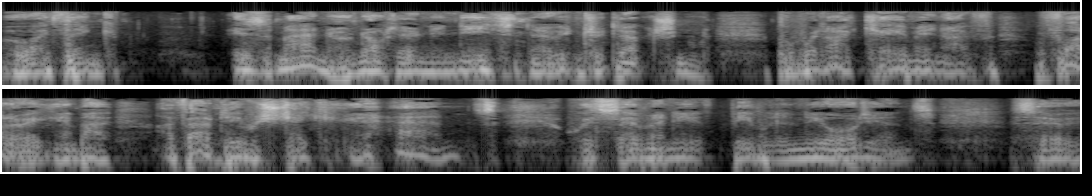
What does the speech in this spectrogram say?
who I think is a man who not only needs no introduction, but when I came in, I, following him, I, I found he was shaking hands with so many people in the audience. So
